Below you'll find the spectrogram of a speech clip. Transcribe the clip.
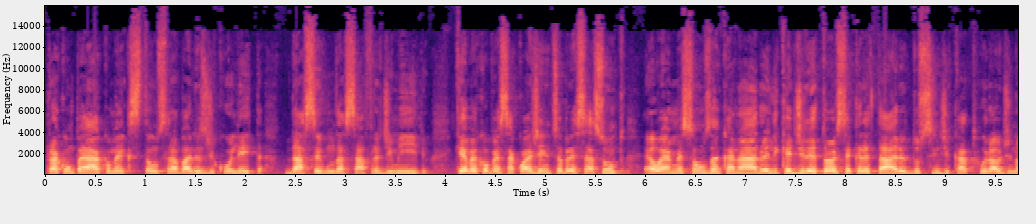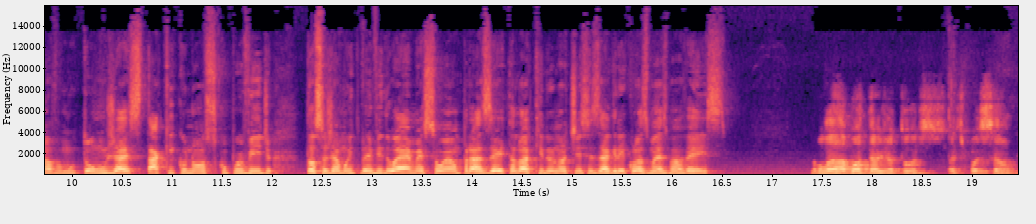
para acompanhar como é que estão os trabalhos de colheita da segunda safra de milho. Quem vai conversar com a gente sobre esse assunto é o Emerson Zancanaro, ele que é diretor secretário do Sindicato Rural de Nova Mutum, já está aqui conosco por vídeo. Então seja muito bem-vindo, Emerson. É um prazer tê-lo aqui no Notícias Agrícolas mais uma vez. Olá, boa tarde a todos. À disposição.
